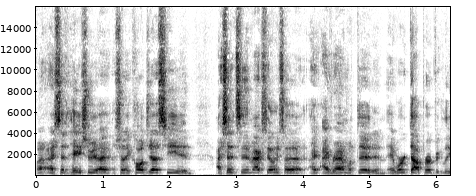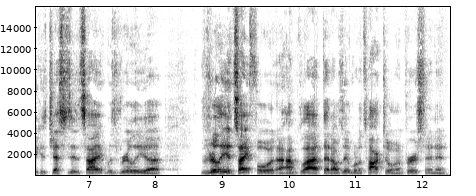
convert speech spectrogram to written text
I said, hey, should I, should I call Jesse? And I sent it to him accidentally, so I, I, I ran with it, and it worked out perfectly because Jesse's insight was really, uh, really insightful. And I'm glad that I was able to talk to him in person, and,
